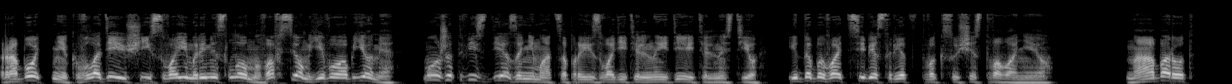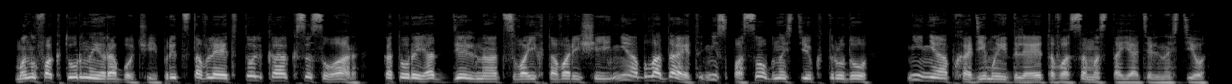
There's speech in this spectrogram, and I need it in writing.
Работник, владеющий своим ремеслом во всем его объеме, может везде заниматься производительной деятельностью и добывать себе средства к существованию. Наоборот, Мануфактурный рабочий представляет только аксессуар, который отдельно от своих товарищей не обладает ни способностью к труду, ни необходимой для этого самостоятельностью,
